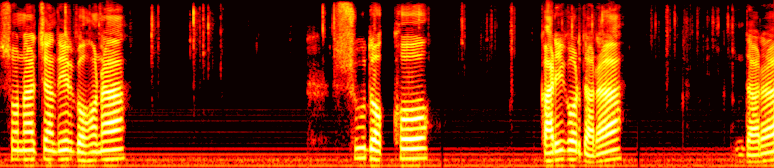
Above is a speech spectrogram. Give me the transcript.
সোনা চাঁদির গহনা, সুদক্ষ কারিগর দ্বারা দ্বারা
